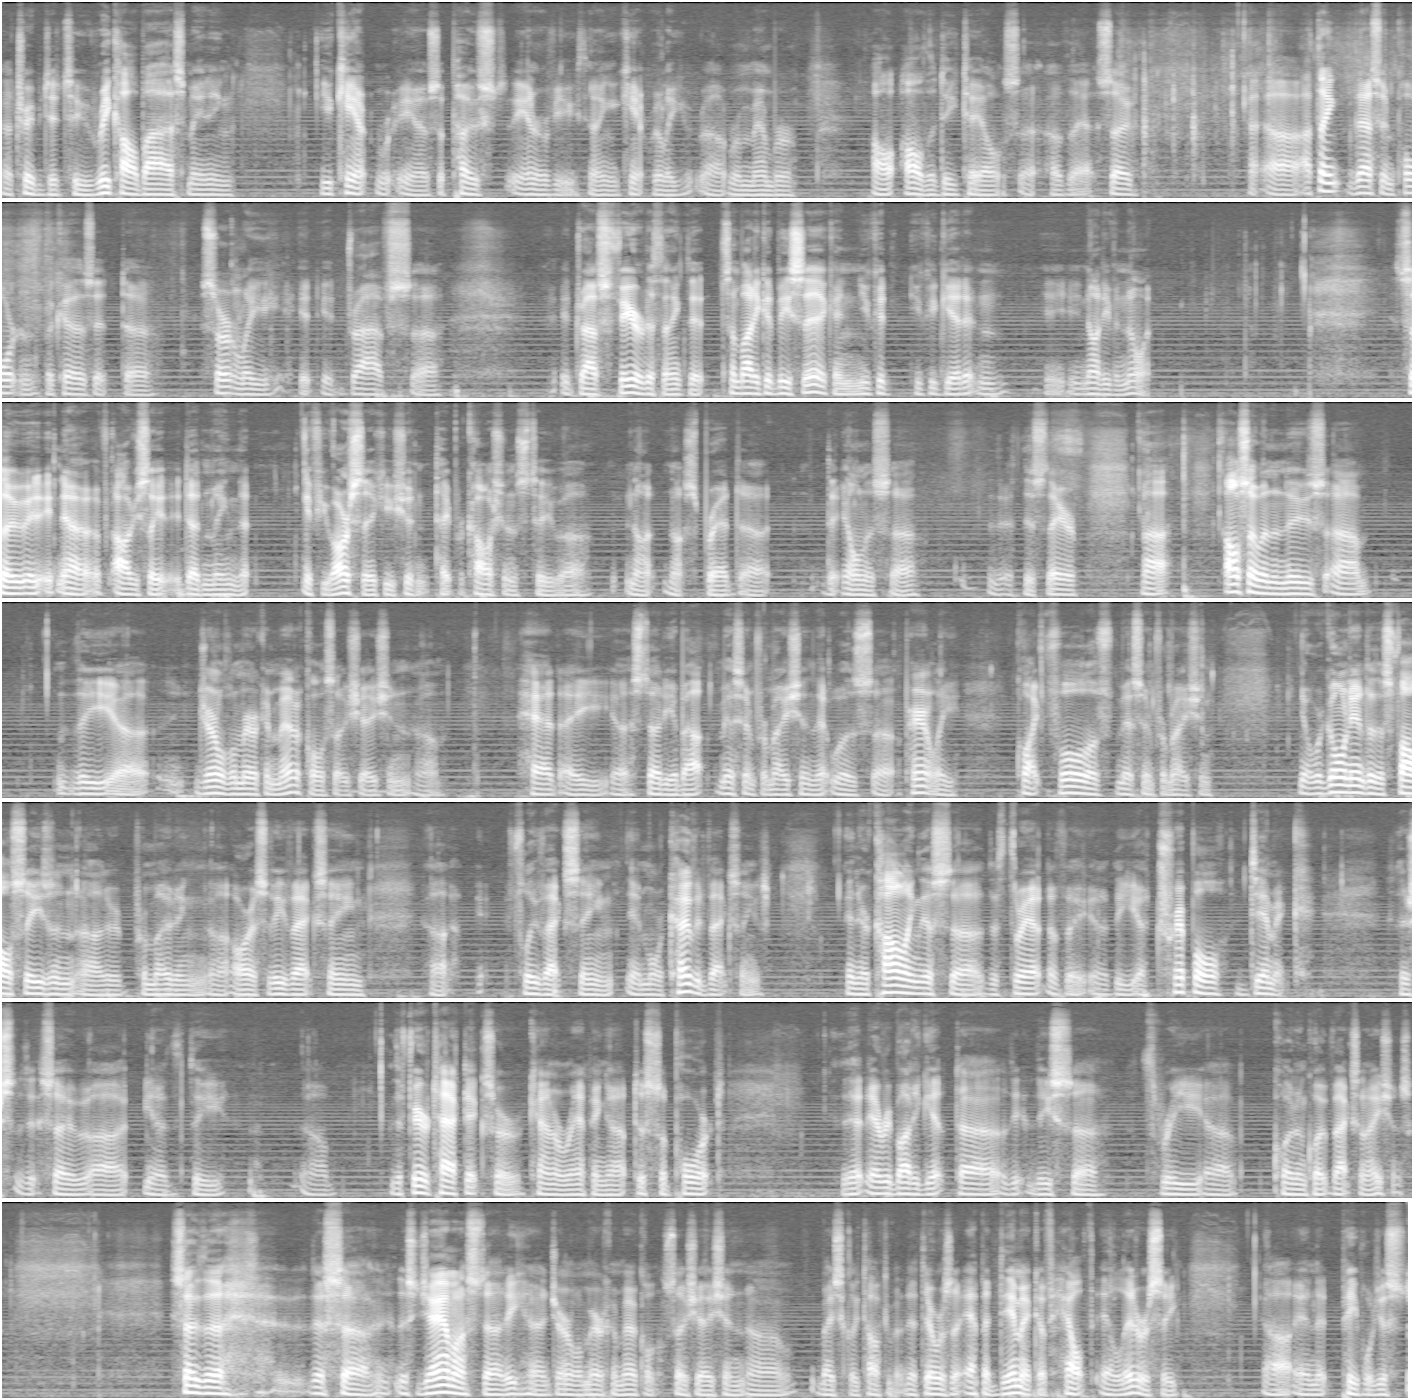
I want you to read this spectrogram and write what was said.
attributed to recall bias, meaning you can't you know it's a post interview thing. You can't really uh, remember all all the details uh, of that. So uh, I think that's important because it certainly it, it drives it drives fear to think that somebody could be sick and you could you could get it and not even know it. So it, it, now, obviously, it, it, doesn't mean that if you are sick, you shouldn't take precautions to uh, not not spread uh, the illness uh, th- that's there. Uh, also in the news, um, the uh, Journal of American Medical Association. Um, had a uh, study about misinformation that was apparently quite full of misinformation. You know, we're going into this fall season. They're promoting RSV vaccine, uh, flu vaccine, and more COVID vaccines, and they're calling this uh, the threat of the the triple demic. There's so you know the the fear tactics are kind of ramping up to support that everybody get uh, th- these uh, three uh, quote unquote vaccinations. So the this uh, this JAMA study, uh, Journal of American Medical Association, uh, basically talked about that there was an epidemic of health illiteracy, and that people just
